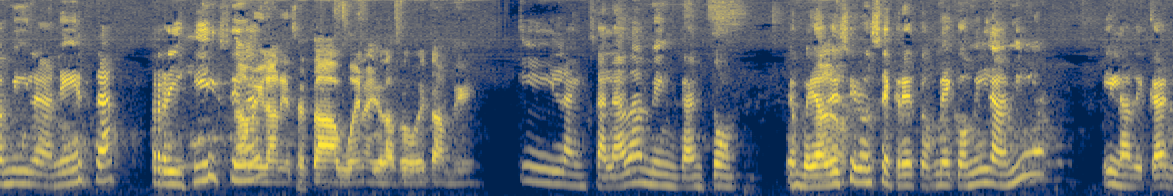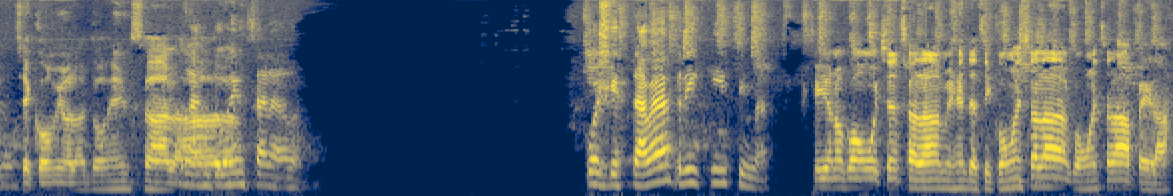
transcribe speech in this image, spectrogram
la milanesa, riquísima. La milanesa estaba buena, yo la probé también. Y la ensalada me encantó. Les voy a Ah. decir un secreto. Me comí la mía y la de Carlos. Se comió las dos ensaladas. Las dos ensaladas. Porque estaba riquísima. Que yo no como mucha ensalada, mi gente. Si como ensalada, como ensalada pela.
